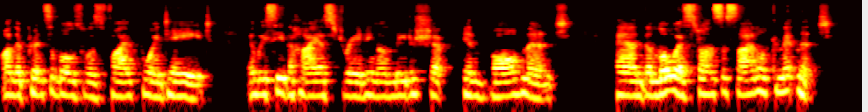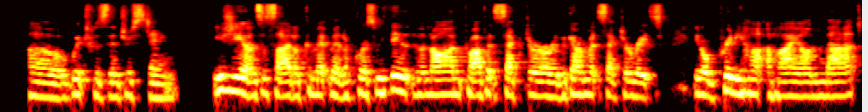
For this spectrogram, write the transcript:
on the principles was 5.8 and we see the highest rating on leadership involvement and the lowest on societal commitment uh, which was interesting usually on societal commitment of course we think the nonprofit sector or the government sector rates you know pretty high on that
